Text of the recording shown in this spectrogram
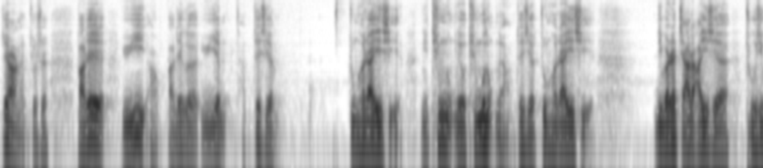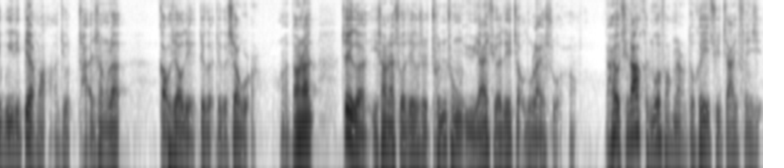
这样呢，就是把这语义啊，把这个语音这些综合在一起，你听懂的有听不懂的，这些综合在一起，里边再夹杂一些出其不意的变化啊，就产生了搞笑的这个这个效果啊。当然，这个以上咱说这个是纯从语言学的角度来说啊，还有其他很多方面都可以去加以分析。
